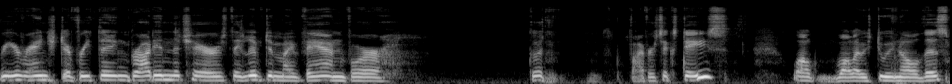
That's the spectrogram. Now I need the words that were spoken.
rearranged everything, brought in the chairs. They lived in my van for good five or six days while while I was doing all this.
